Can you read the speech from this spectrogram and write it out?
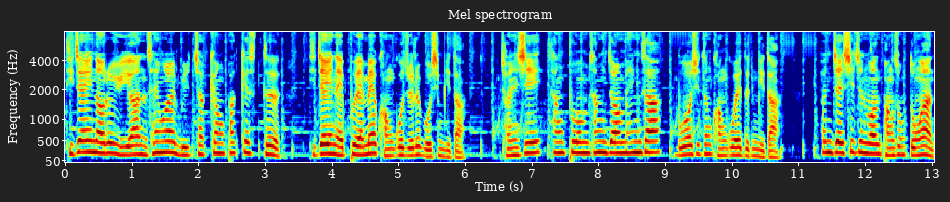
디자이너를 위한 생활 밀착형 팟캐스트 디자인 FM의 광고주를 모십니다. 전시, 상품, 상점, 행사 무엇이든 광고해 드립니다. 현재 시즌 1 방송 동안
